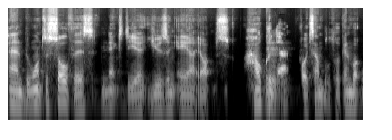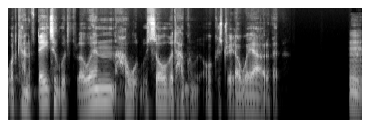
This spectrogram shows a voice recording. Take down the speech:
and we want to solve this next year using AI ops. How could Mhm. that, for example, look? And what, what kind of data would flow in? How would we solve it? How can we orchestrate our way out of it? Hmm.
